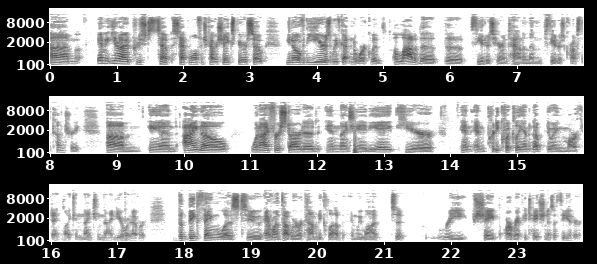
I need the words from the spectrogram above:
Um, and you know, I produced Step, Steppenwolf and Chicago Shakespeare, so you know, over the years we've gotten to work with a lot of the the theaters here in town, and then theaters across the country. Um, and I know when I first started in 1988 here, and and pretty quickly ended up doing marketing, like in 1990 or whatever. The big thing was to everyone thought we were a comedy club, and we wanted to reshape our reputation as a theater.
